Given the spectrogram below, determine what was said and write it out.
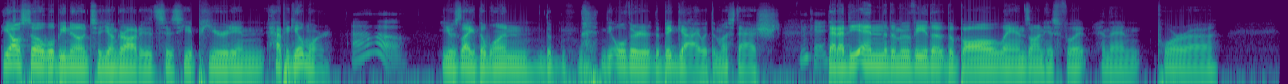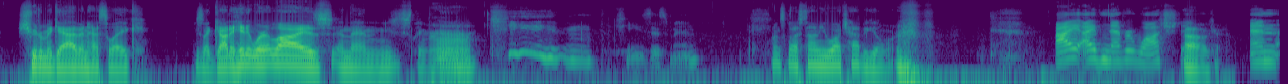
He also will be known to younger audiences. He appeared in Happy Gilmore. He was like the one, the the older, the big guy with the mustache. okay. That at the end of the movie, the, the ball lands on his foot, and then poor uh, Shooter McGavin has to like, he's like, gotta hit it where it lies, and then he's just like, "Rrr." Jesus, man. when's the last time you watched Happy Gilmore? I I've never watched it. oh, okay. And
